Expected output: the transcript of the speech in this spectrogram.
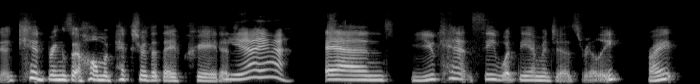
a kid brings at home a picture that they've created. Yeah, yeah. And you can't see what the image is really, right?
